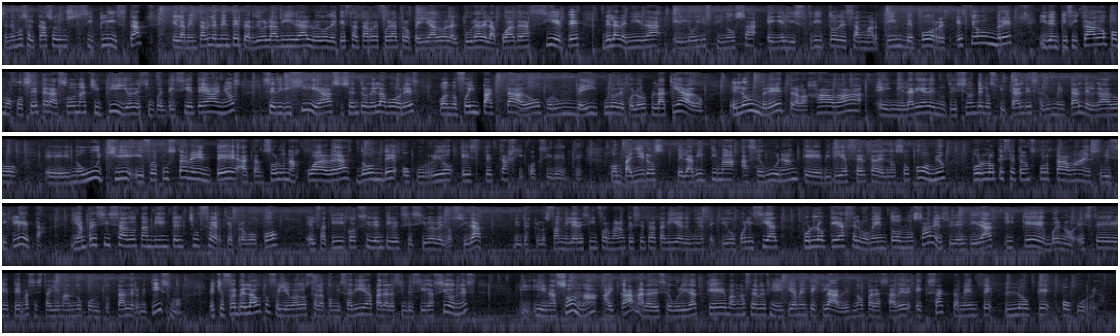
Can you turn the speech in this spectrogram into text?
Tenemos el caso de un ciclista que lamentablemente perdió la vida luego de que esta tarde fuera atropellado a la altura de la cuadra 7 de la avenida Eloy Espinosa en el distrito de San Martín de Porres. Este hombre, identificado como José Tarazona Chipillo, de 57 años, se dirigía a su centro de labores cuando fue impactado por un vehículo de color plateado. El hombre trabajaba en el área de nutrición del Hospital de Salud Mental Delgado eh, Noguchi y fue justamente a tan solo unas cuadras donde ocurrió este trágico accidente. Compañeros de la víctima aseguran que vivía cerca del nosocomio, por lo que se transportaba en su bicicleta y han precisado también que el chofer que provocó el fatídico accidente iba a excesiva velocidad mientras que los familiares informaron que se trataría de un efectivo policial, por lo que hasta el momento no saben su identidad y que, bueno, este tema se está llevando con total hermetismo. El chofer del auto fue llevado hasta la comisaría para las investigaciones y, en la zona hay cámaras de seguridad que van a ser definitivamente claves, ¿no? Para saber exactamente lo que ocurrió.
